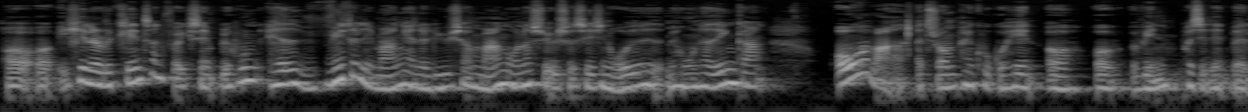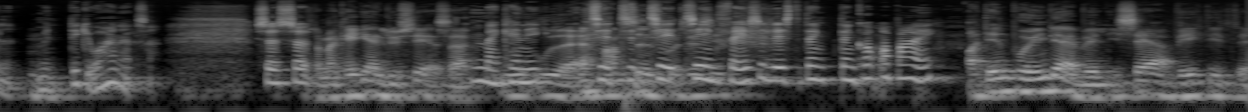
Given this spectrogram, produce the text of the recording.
Og, og Hillary Clinton for eksempel, hun havde vidderlig mange analyser og mange undersøgelser til sin rådighed, men hun havde ikke engang overvejet, at Trump han kunne gå hen og, og, og vinde præsidentvalget. Men det gjorde han altså. Så, så, så man kan ikke analysere sig man kan ud, ikke, ud af til, til, til, til en faseliste. Den, den kommer bare ikke. Og den pointe er vel især vigtigt uh,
